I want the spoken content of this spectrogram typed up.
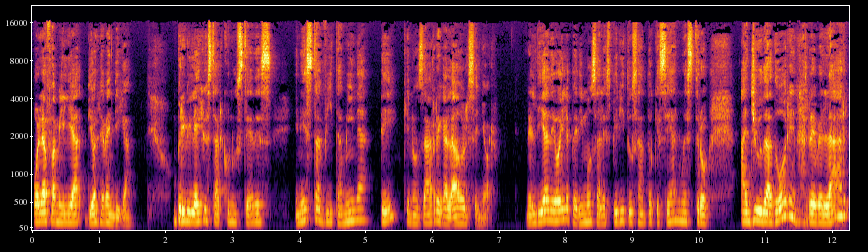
Hola familia, Dios le bendiga. Un privilegio estar con ustedes en esta vitamina T que nos ha regalado el Señor. En el día de hoy le pedimos al Espíritu Santo que sea nuestro ayudador en revelar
